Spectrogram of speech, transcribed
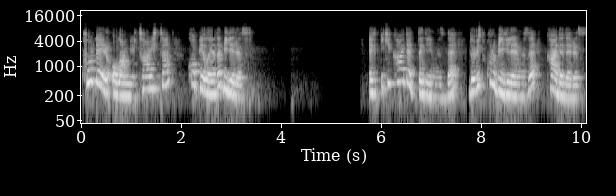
kur değeri olan bir tarihten kopyalayabiliriz. F2 kaydet dediğimizde döviz kuru bilgilerimizi kaydederiz.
